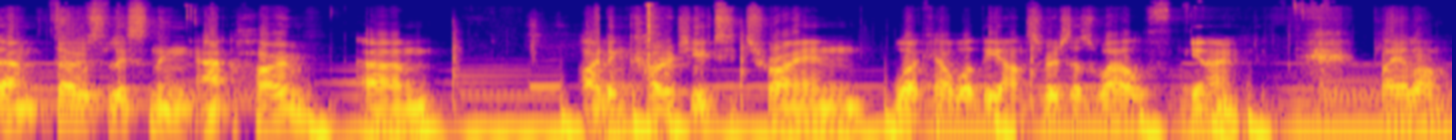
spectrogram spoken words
um, those listening at home, um, I'd encourage you to try and work out what the answer is as well. You know, play along.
